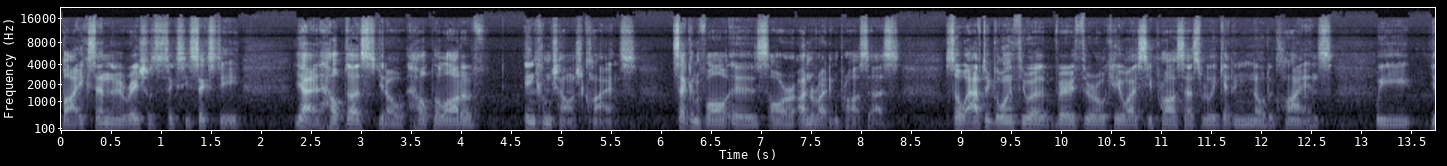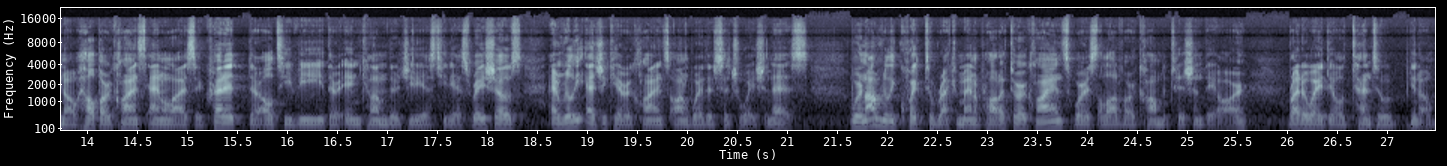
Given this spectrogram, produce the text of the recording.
by extending the ratios to 60-60, yeah, it helped us, you know, help a lot of income challenged clients. Second of all is our underwriting process. So after going through a very thorough KYC process, really getting to know the clients, we you know help our clients analyze their credit, their LTV, their income, their GDS TDS ratios, and really educate our clients on where their situation is. We're not really quick to recommend a product to our clients, whereas a lot of our competition they are. Right away, they'll tend to you know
